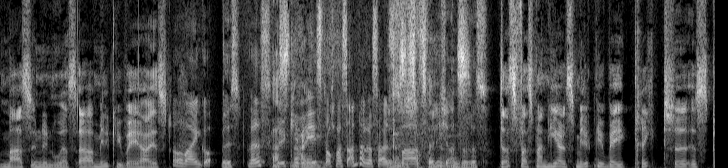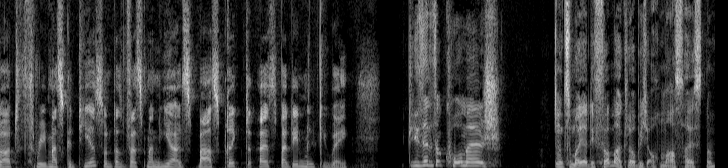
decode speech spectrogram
Mars in den USA Milky Way heißt. Oh mein Gott. Was? Was? Was? Milky Way Nein. ist doch was anderes als Das ist Mars. was Völlig anderes. anderes. Das, was man hier als Milky Way kriegt, äh, ist dort Three Musketeers und das, was man hier als Mars kriegt, heißt bei denen Milky Way. Die sind so komisch. Und zumal ja die Firma, glaube ich, auch Mars heißt, ne?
